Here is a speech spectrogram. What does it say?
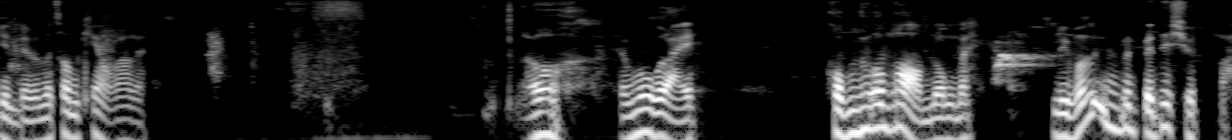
กินไปมันส้มแค่วมากเลย โอ้น้ำมูกไหลผมดูผอมลงไหม หรือว่ามันมันเป็นที่ชุดวะ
